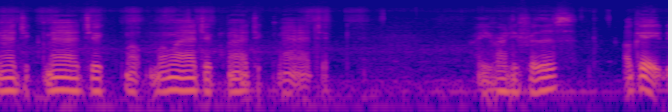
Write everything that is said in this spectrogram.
magic, magic, magic, magic, magic. Are you ready for this? Okay,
